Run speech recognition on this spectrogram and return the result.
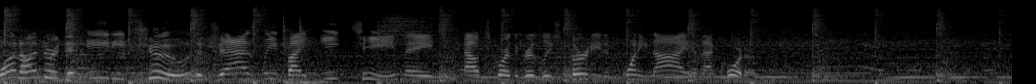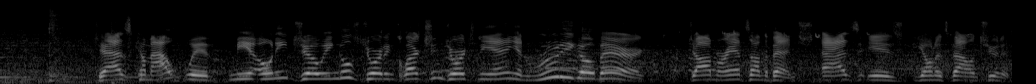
One hundred to eighty-two. The Jazz lead by 18. They outscored the Grizzlies 30 to 29 in that quarter. Jazz come out with Miye Oni, Joe Ingles, Jordan Clarkson, Georges Niang, and Rudy Gobert. Ja Morant's on the bench, as is Jonas Valanciunas.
